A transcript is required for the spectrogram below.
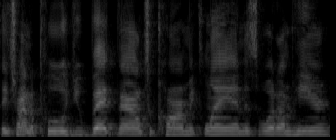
They trying to pull you back down to karmic land is what I'm hearing.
